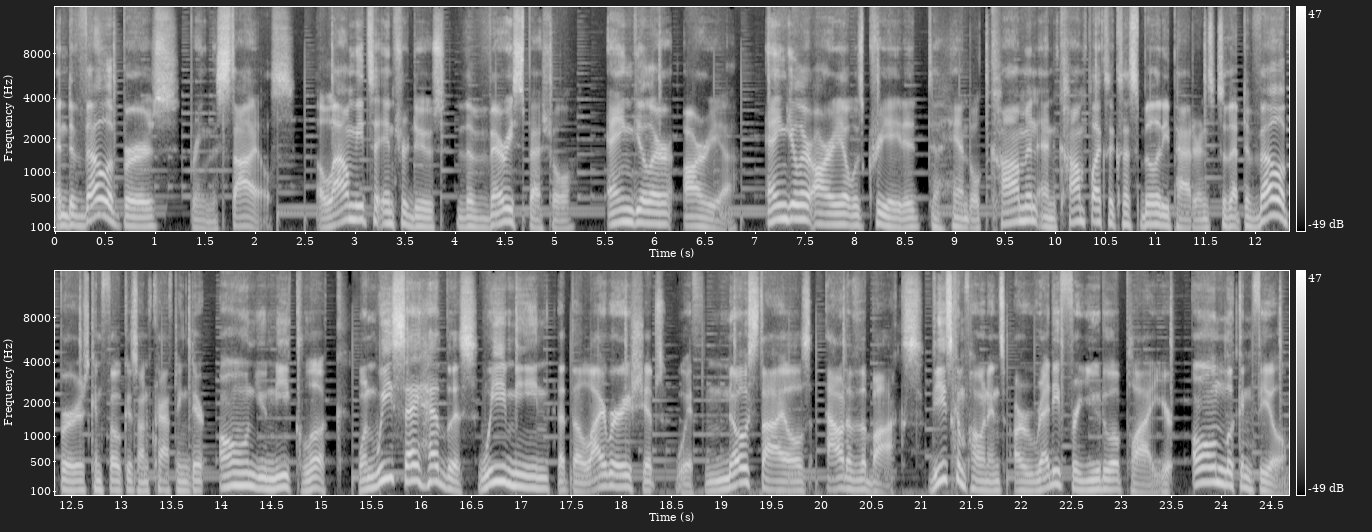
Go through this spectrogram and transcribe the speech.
and developers bring the styles. Allow me to introduce the very special Angular Aria. Angular Aria was created to handle common and complex accessibility patterns so that developers can focus on crafting their own unique look. When we say headless, we mean that the library ships with no styles out of the box. These components are ready for you to apply your own look and feel.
